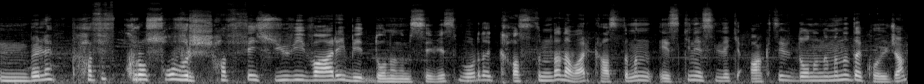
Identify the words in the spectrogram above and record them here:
böyle hafif crossover, hafif SUV vari bir donanım seviyesi. Bu arada Custom'da da var. Custom'ın eski nesildeki aktif donanımını da koyacağım.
